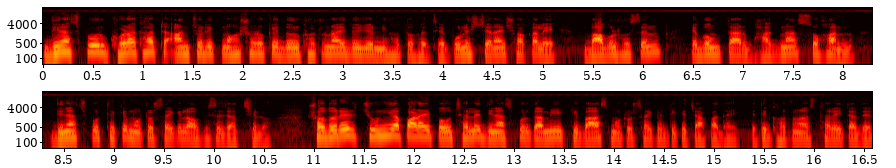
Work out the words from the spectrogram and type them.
দিনাজপুর ঘোড়াঘাট আঞ্চলিক মহাসড়কে দুর্ঘটনায় দুইজন নিহত হয়েছে। পুলিশ জানায় সকালে বাবুল হোসেন এবং তার ভাগনা সোহান দিনাজপুর থেকে মোটরসাইকেল অফিসে যাচ্ছিল। সদরের চুনিয়াপাড়ায় পৌঁছালে দিনাজপুরগামী একটি বাস মোটরসাইকেলটিকে চাপা দেয়। এতে ঘটনাস্থলেই তাদের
